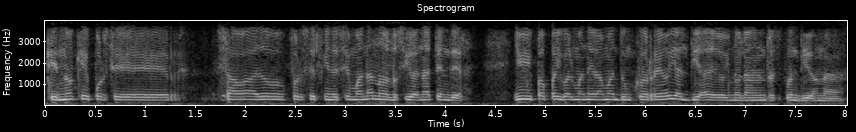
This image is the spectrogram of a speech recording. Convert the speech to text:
que no, que por ser sábado, por ser fin de semana no los iban a atender. Y mi papá igual manera mandó un correo y al día de hoy no le han respondido nada.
